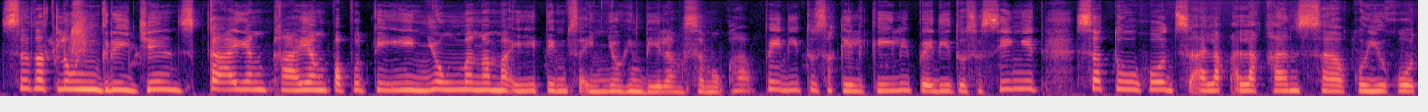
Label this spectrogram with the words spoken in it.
Sa tatlong ingredients, kayang-kayang paputiin yung mga maitim sa inyo, hindi lang sa mukha. Pwede ito sa kilikili, pwede ito sa singit, sa tuhod, sa alak-alakan, sa kuyukot.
